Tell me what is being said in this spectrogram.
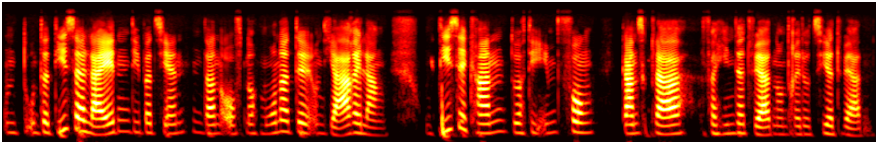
Und unter dieser leiden die Patienten dann oft noch Monate und Jahre lang. Und diese kann durch die Impfung ganz klar verhindert werden und reduziert werden.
